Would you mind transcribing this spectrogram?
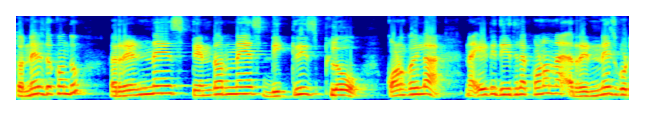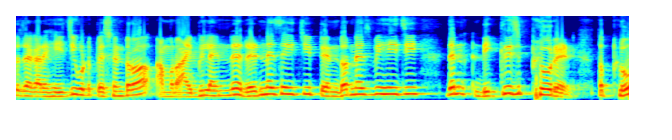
তো নেক্সট দেখন্তু ରେଡନେସ୍ ଟେଣ୍ଡରନେସ୍ ଡିକ୍ରିଜ୍ ଫ୍ଲୋ କ'ଣ କହିଲା ନା ଏଇଠି ଦେଇଥିଲା କ'ଣ ନା ରେଡନେସ୍ ଗୋଟେ ଜାଗାରେ ହେଇଛି ଗୋଟେ ପେସେଣ୍ଟର ଆମର ଆଇଭି ଲାଇନ୍ରେ ରେଡନେସ୍ ହେଇଛି ଟେଣ୍ଡରନେସ୍ ବି ହେଇଛି ଦେନ୍ ଡିକ୍ରିଜ୍ ଫ୍ଲୋ ରେଟ୍ ତ ଫ୍ଲୋ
